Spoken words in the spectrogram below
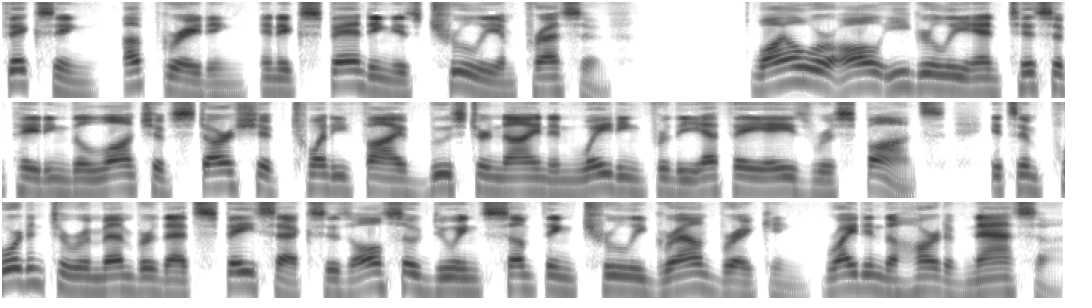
fixing, upgrading, and expanding is truly impressive. While we're all eagerly anticipating the launch of Starship 25 Booster 9 and waiting for the FAA's response, it's important to remember that SpaceX is also doing something truly groundbreaking, right in the heart of NASA.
